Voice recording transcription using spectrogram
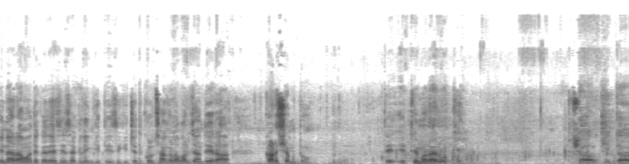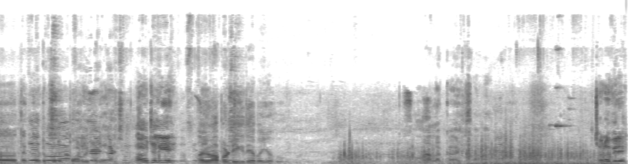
ਇਹਨਾਂ ਰਾਵਾਂ ਤੇ ਕਦੇ ਅਸੀਂ ਸਾਈਕਲਿੰਗ ਕੀਤੀ ਸੀ ਕਿ ਚਿਤਕੁਲ ਸੰਗਲਾ ਵੱਲ ਜਾਂਦੇ ਰਾਹ ਕੜਸ਼ਮ ਤੋਂ। ਤੇ ਇੱਥੇ ਮੜਾ ਰੋਕ ਕੇ। ਸ਼ਾਹ ਕੀਤਾ ਤੇ ਕੁੱਟ ਕੁੱਟ ਪਾਣੀ ਫੜਿਆ। ਆਓ ਚਲੀਏ। ਆਜੋ ਆਪਾਂ ਡੀਕਦੇ ਆ ਬਾਈ ਉਹ। ਸੋਹਣਾ ਲੱਗਾ ਹੈ ਸਾਰਾ। ਚਲੋ ਵੀਰੇ।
